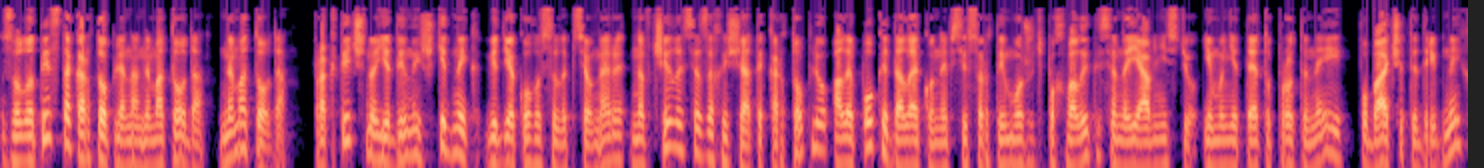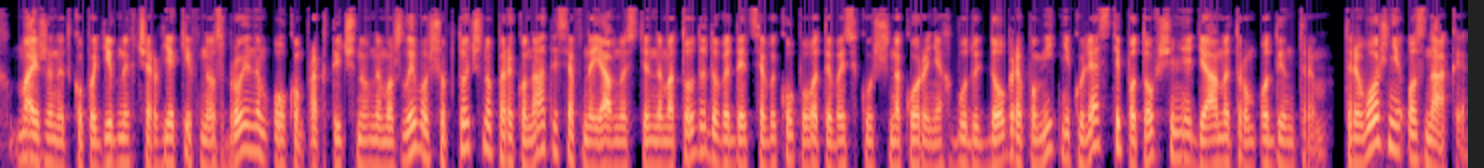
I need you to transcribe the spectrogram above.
Золотиста картопляна нематода, нематода. Практично єдиний шкідник, від якого селекціонери навчилися захищати картоплю, але поки далеко не всі сорти можуть похвалитися наявністю імунітету проти неї, побачити дрібних, майже ниткоподібних черв'яків неозброєним оком практично неможливо, щоб точно переконатися в наявності нематоди доведеться викопувати весь кущ на коренях будуть добре помітні кулясті потовщення діаметром 1 трим. Тривожні ознаки,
